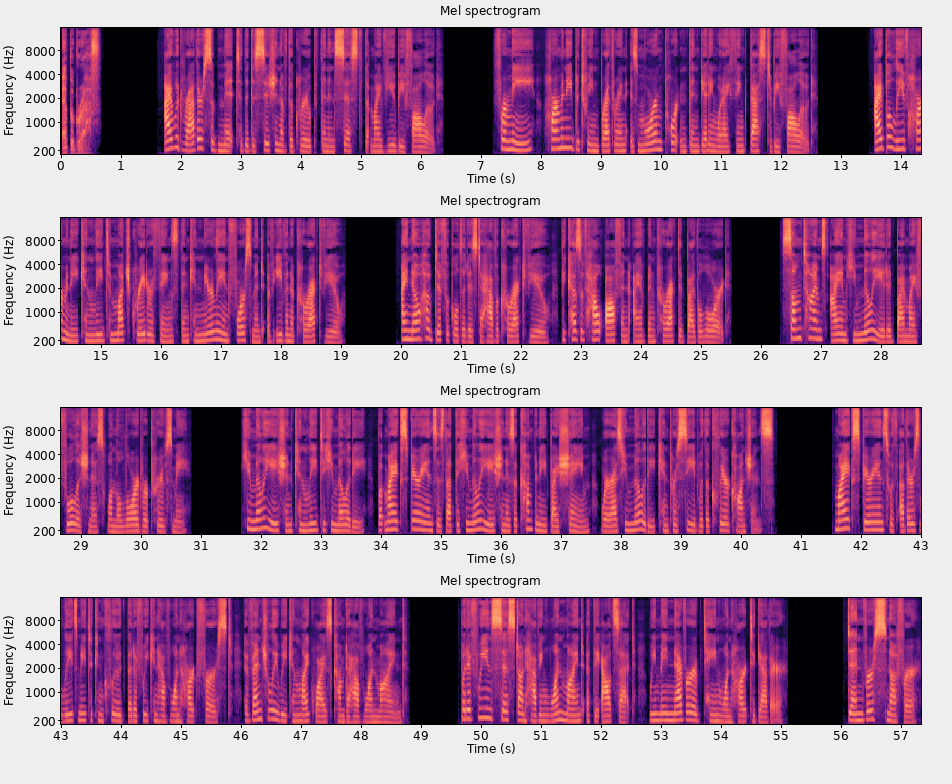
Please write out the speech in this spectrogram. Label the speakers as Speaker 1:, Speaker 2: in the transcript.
Speaker 1: Epigraph
Speaker 2: I would rather submit to the decision of the group than insist that my view be followed. For me, harmony between brethren is more important than getting what I think best to be followed. I believe harmony can lead to much greater things than can merely enforcement of even a correct view. I know how difficult it is to have a correct view, because of how often I have been corrected by the Lord. Sometimes I am humiliated by my foolishness when the Lord reproves me. Humiliation can lead to humility, but my experience is that the humiliation is accompanied by shame, whereas humility can proceed with a clear conscience. My experience with others leads me to conclude that if we can have one heart first, eventually we can likewise come to have one mind. But if we insist on having one mind at the outset, we may never obtain one heart together. Denver Snuffer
